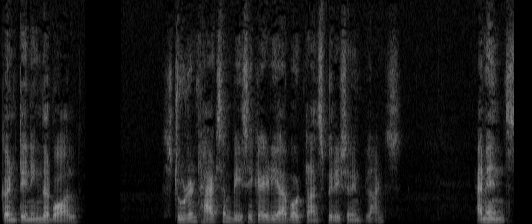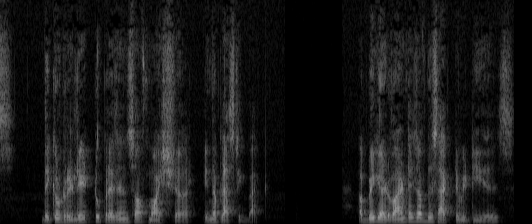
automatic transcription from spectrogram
containing the ball. Student had some basic idea about transpiration in plants and hence they could relate to presence of moisture in the plastic bag. A big advantage of this activity is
